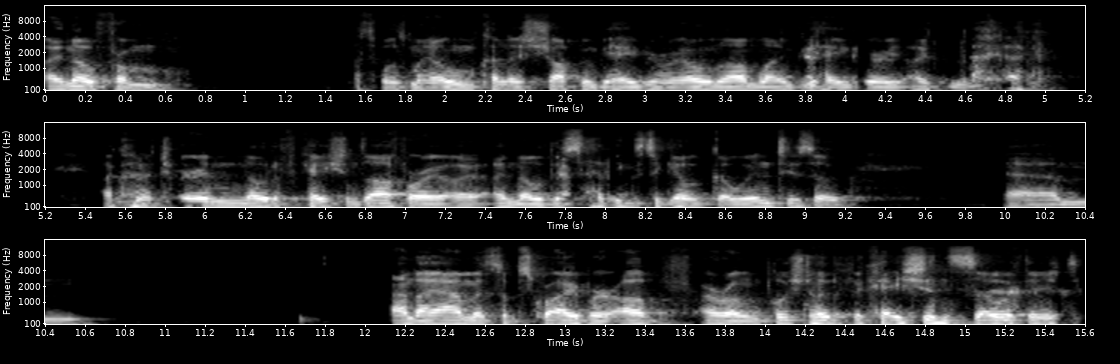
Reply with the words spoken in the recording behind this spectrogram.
I know from I suppose my own kind of shopping behavior, my own online behavior. I, I, I kind of turn notifications off, or I, I know the settings to go go into. So, um, and I am a subscriber of our own push notifications. So if there's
